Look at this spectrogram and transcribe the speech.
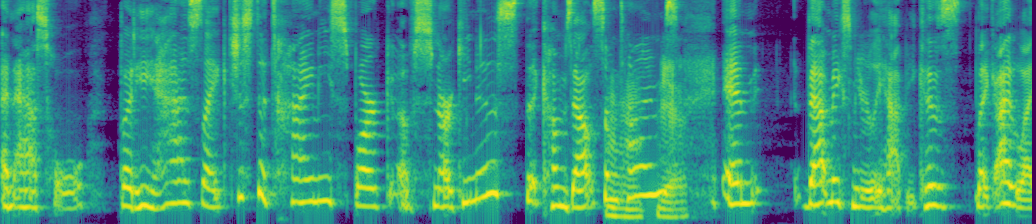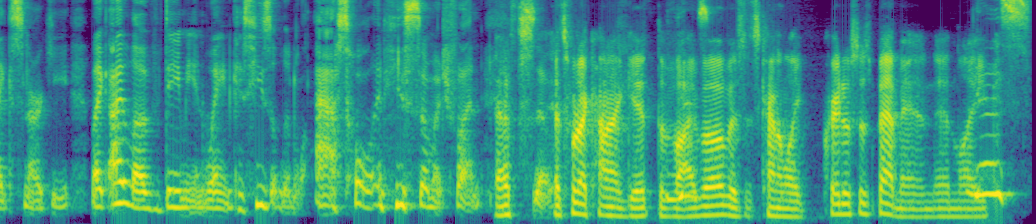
an asshole, but he has like just a tiny spark of snarkiness that comes out Mhm, sometimes. Yeah. And that makes me really happy because like I like snarky. Like I love Damian Wayne because he's a little asshole and he's so much fun. That's So- that's what I kind of get the vibe Yes. of. Is it's kind of like Kratos is Batman, and like yes.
